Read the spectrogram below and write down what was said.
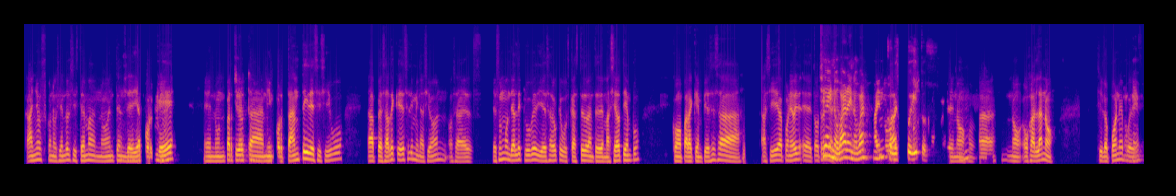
años conociendo el sistema, no entendería por qué en un partido Cierto. tan importante y decisivo, a pesar de que es eliminación, o sea, es, es un mundial de clubes y es algo que buscaste durante demasiado tiempo, como para que empieces a así a poner eh, otra Sí, a innovar, a innovar. A Ujú. innovar. Con estos jueguitos. Eh, no, Ujú. o sea, no, ojalá no. Si lo pone, pues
